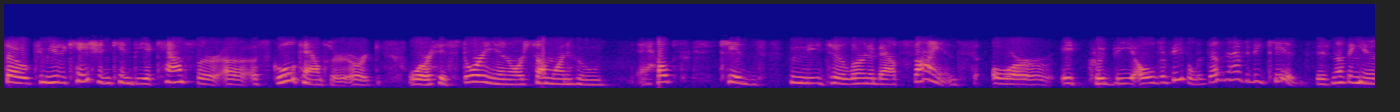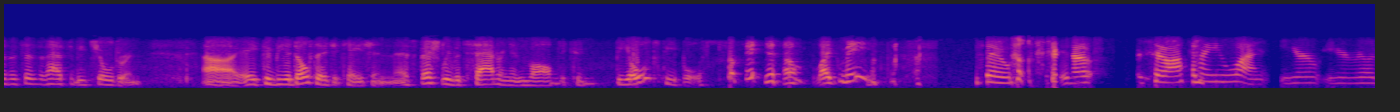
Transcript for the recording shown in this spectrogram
So communication can be a counselor, a, a school counselor, or or historian, or someone who helps kids who need to learn about science, or it could be older people. It doesn't have to be kids. There's nothing here that says it has to be children. Uh, it could be adult education, especially with Saturn involved. It could be old people, you know, like me. So, so, so I'll tell you what, you're you're really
